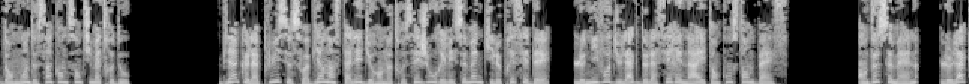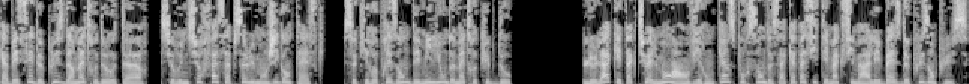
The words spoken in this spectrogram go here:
dans moins de 50 cm d'eau. Bien que la pluie se soit bien installée durant notre séjour et les semaines qui le précédaient, le niveau du lac de la Serena est en constante baisse. En deux semaines, le lac a baissé de plus d'un mètre de hauteur, sur une surface absolument gigantesque, ce qui représente des millions de mètres cubes d'eau. Le lac est actuellement à environ 15% de sa capacité maximale et baisse de plus en plus.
